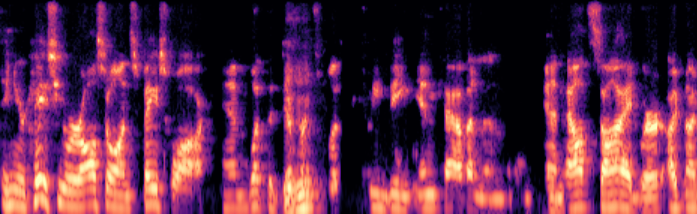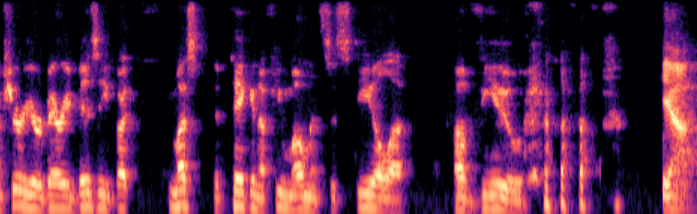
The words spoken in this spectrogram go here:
in your case you were also on spacewalk and what the mm-hmm. difference mm -hmm. was between being in cabin and, and outside, where I, I'm sure you're very busy, but you must have taken a few moments to steal a, a view. yeah,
